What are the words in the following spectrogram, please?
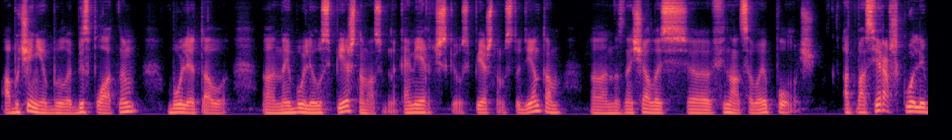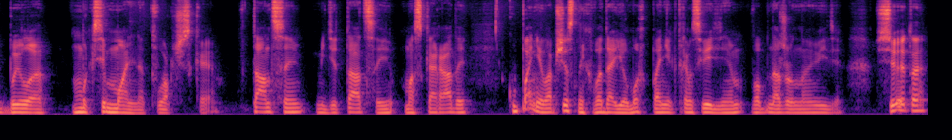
Обучение было бесплатным. Более того, э, наиболее успешным, особенно коммерчески успешным студентам э, назначалась э, финансовая помощь. Атмосфера в школе была максимально творческая. Танцы, медитации, маскарады, купание в общественных водоемах, по некоторым сведениям, в обнаженном виде. Все это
